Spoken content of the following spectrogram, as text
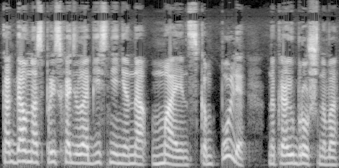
Когда у нас происходило объяснение на Майенском поле, на краю брошенного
